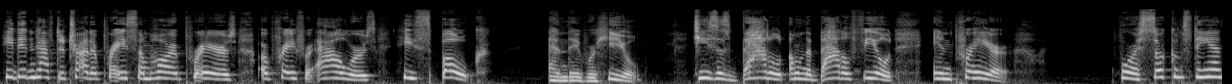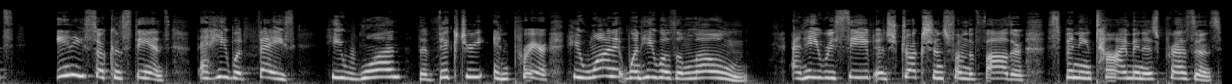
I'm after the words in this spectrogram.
he didn't have to try to pray some hard prayers or pray for hours. He spoke and they were healed. Jesus battled on the battlefield in prayer for a circumstance, any circumstance that he would face. He won the victory in prayer. He won it when he was alone and he received instructions from the Father, spending time in his presence.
